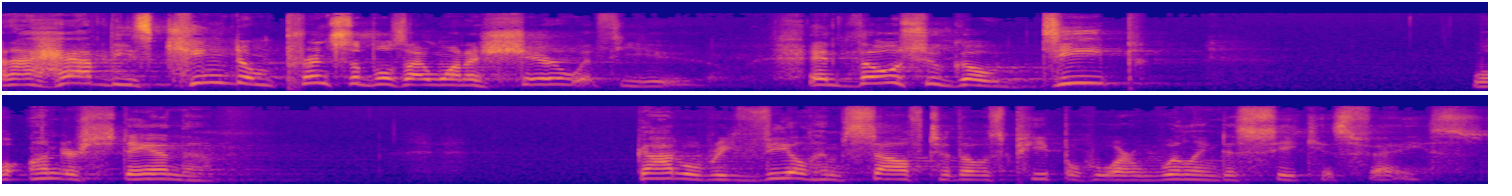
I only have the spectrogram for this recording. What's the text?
And I have these kingdom principles I want to share with you. And those who go deep will understand them. God will reveal himself to those people who are willing to seek his face.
